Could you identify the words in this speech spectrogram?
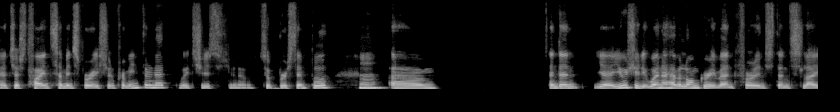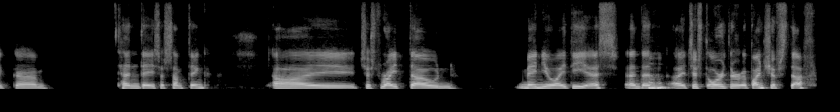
I just find some inspiration from internet, which is you know super simple. Mm. Um, and then yeah, usually when I have a longer event, for instance, like um, ten days or something, I just write down menu ideas and then mm-hmm. I just order a bunch of stuff.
